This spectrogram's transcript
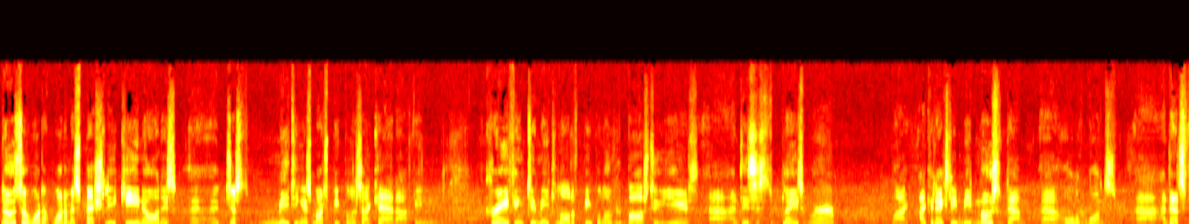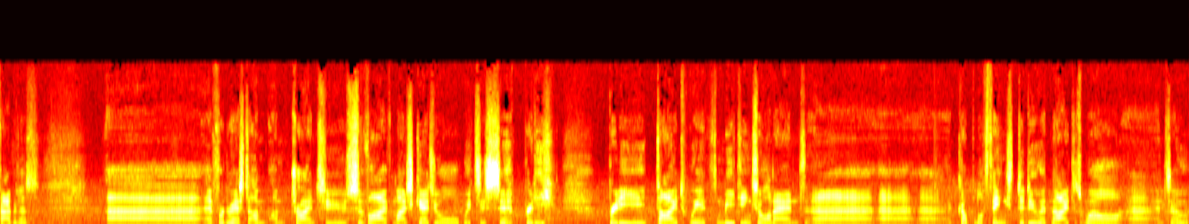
no, so what, what I'm especially keen on is uh, uh, just meeting as much people as I can. I've been craving to meet a lot of people over the past two years, uh, and this is the place where like, I can actually meet most of them uh, all at once, uh, and that's fabulous. Uh, and for the rest, I'm, I'm trying to survive my schedule, which is pretty pretty tight with meetings on end, a couple of things to do at night as well, and so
